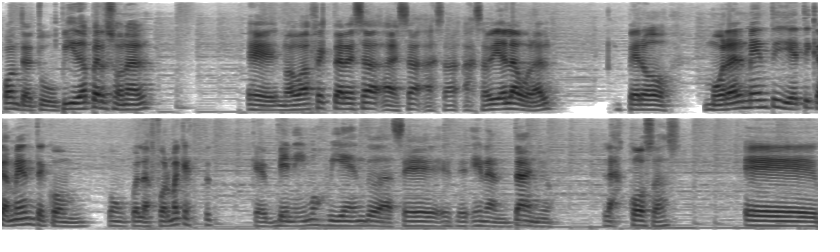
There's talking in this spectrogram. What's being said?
ponte, tu vida personal eh, no va a afectar esa, a, esa, a, esa, a esa vida laboral, pero moralmente y éticamente, con, con, con la forma que, que venimos viendo de hace, de- en antaño las cosas, eh,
